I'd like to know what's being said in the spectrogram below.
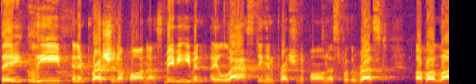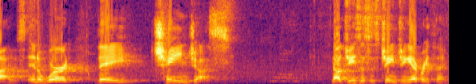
They leave an impression upon us, maybe even a lasting impression upon us for the rest of our lives. In a word, they change us. Now, Jesus is changing everything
